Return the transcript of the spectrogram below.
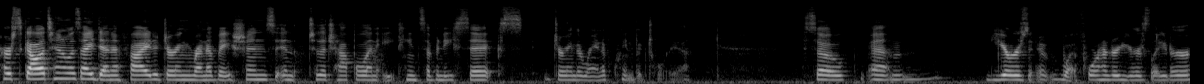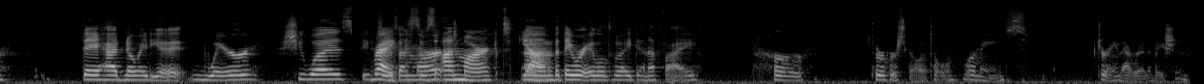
her skeleton was identified during renovations in, to the chapel in 1876 during the reign of queen victoria so um, years what 400 years later they had no idea where she was because Right, it was it was unmarked. unmarked. Yeah. Um, but they were able to identify her through her skeletal remains during that renovation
